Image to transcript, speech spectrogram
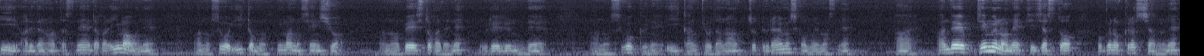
いいあれだなかったですね。だから今はねあのすごいいいと思う。今の選手はあのベースとかでね売れるんであのすごくねいい環境だな。ちょっと羨ましく思いますね。はい。あんでジムのね T シャツと僕のクラッシャーのね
